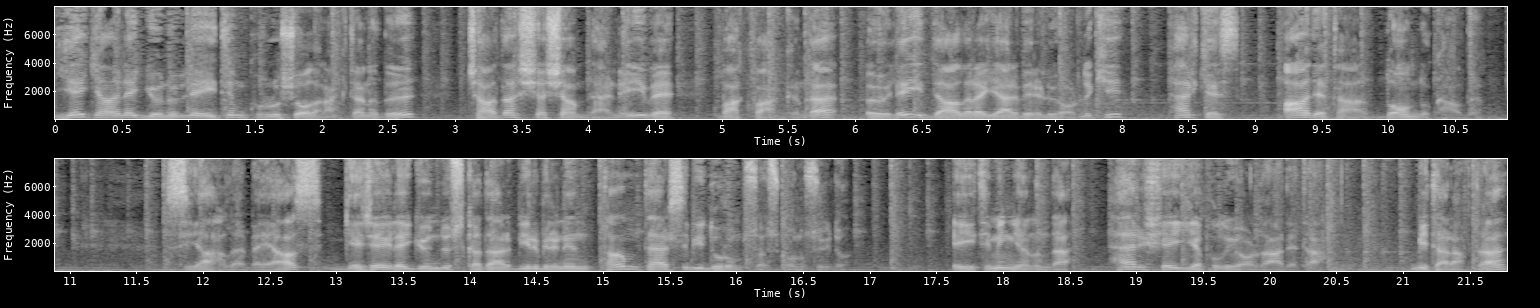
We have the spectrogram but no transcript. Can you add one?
yegane gönüllü eğitim kuruluşu olarak tanıdığı Çağdaş Yaşam Derneği ve Vakfı hakkında öyle iddialara yer veriliyordu ki herkes adeta dondu kaldı. Siyahla beyaz, gece ile gündüz kadar birbirinin tam tersi bir durum söz konusuydu. Eğitimin yanında her şey yapılıyordu adeta. Bir tarafta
